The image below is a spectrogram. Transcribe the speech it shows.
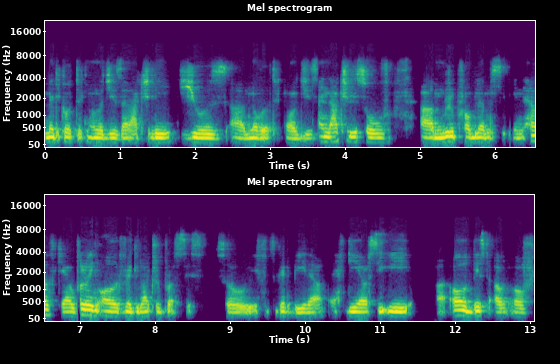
medical technologies that actually use uh, novel technologies and actually solve um, real problems in healthcare following all regulatory processes. So, if it's going to be the FDA or CE, uh, all based out of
